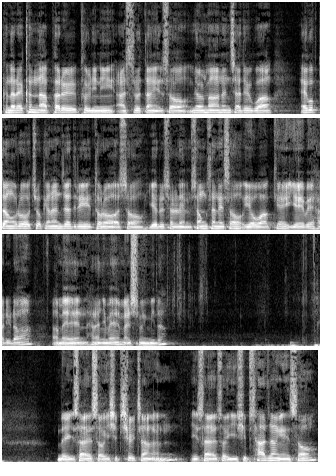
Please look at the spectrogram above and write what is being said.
그날에 큰 나팔을 불리니 아스루 땅에서 멸망하는 자들과 애굽 땅으로 쫓겨난 자들이 돌아와서 예루살렘 성산에서 여호와께 예배하리라. 아멘. 하나님의 말씀입니다. 네, 이사에서 27장은 이사에서 24장에서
